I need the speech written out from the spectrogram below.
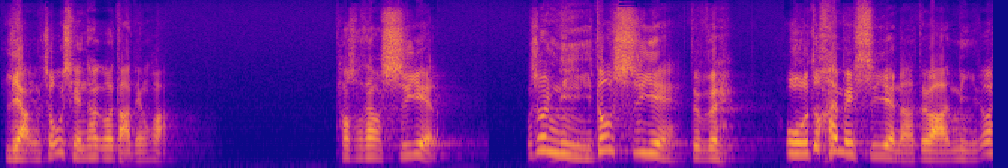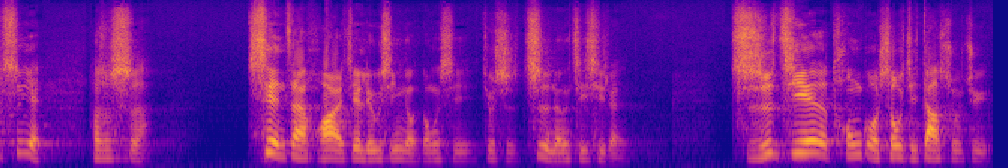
两周前他给我打电话，他说他要失业了。我说你都失业，对不对？我都还没失业呢，对吧？你都失业。他说是啊，现在华尔街流行一种东西，就是智能机器人，直接的通过收集大数据，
